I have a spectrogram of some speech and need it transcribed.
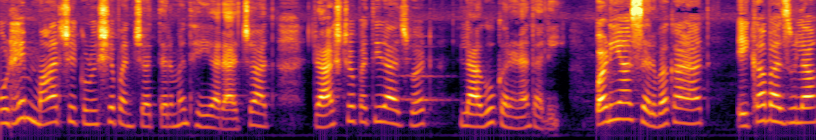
पुढे मार्च एकोणीसशे पंच्याहत्तरमध्ये या राज्यात राष्ट्रपती राजवट लागू करण्यात आली. पण या सर्व काळात एका बाजूला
